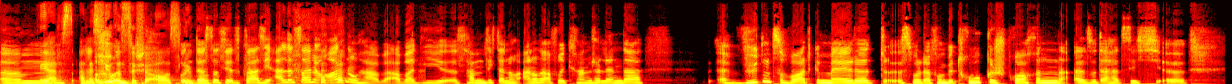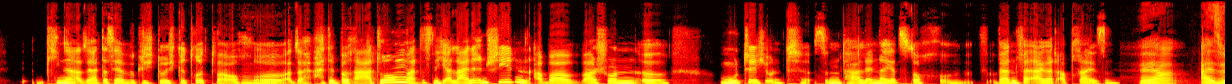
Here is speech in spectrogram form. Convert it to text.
Ja. Ähm, ja, das ist alles juristische Auslegung. Und dass das jetzt quasi alles seine Ordnung habe. Aber die, es haben sich dann noch andere afrikanische Länder äh, wütend zu Wort gemeldet. Es wurde da von Betrug gesprochen. Also da hat sich äh, China, also er hat das ja wirklich durchgedrückt, war auch, mhm. äh, also hatte Beratung, hat es nicht alleine entschieden, aber war schon äh, mutig und es sind ein paar Länder jetzt doch, äh, werden verärgert abreisen. Ja, also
